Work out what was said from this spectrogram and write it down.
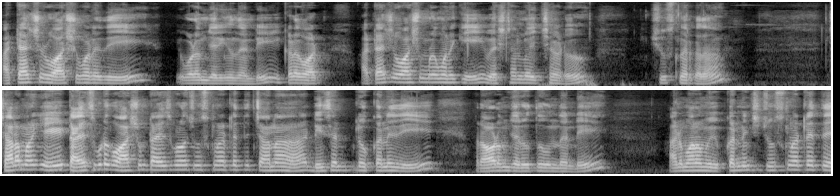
అటాచ్డ్ వాష్రూమ్ అనేది ఇవ్వడం జరిగిందండి. ఇక్కడ అటాచ్డ్ వాష్రూమ్ కూడా మనకి వెస్టర్న్లో ఇచ్చాడు. చూస్తున్నారు కదా? చాలా మనకి టైల్స్ కూడా వాష్రూమ్ టైల్స్ కూడా చూసుకున్నట్లయితే చాలా డీసెంట్ లుక్ అనేది రావడం జరుగుతూ ఉందండి. అండ్ మనం ఇక్కడి నుంచి చూసుకున్నట్లయితే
